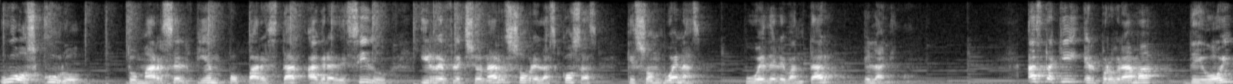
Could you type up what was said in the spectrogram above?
u oscuro, tomarse el tiempo para estar agradecido y reflexionar sobre las cosas que son buenas puede levantar el ánimo. Hasta aquí el programa de hoy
